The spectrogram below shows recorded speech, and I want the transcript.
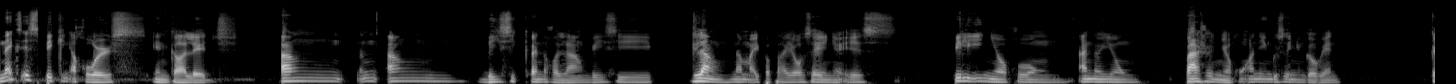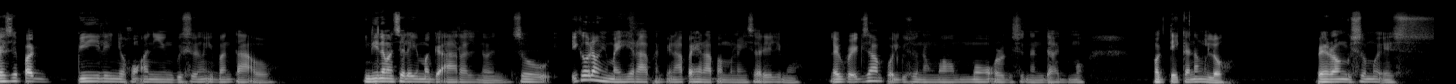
Next is picking a course in college. Ang, ang, ang basic ano ko lang, basic lang na maipapayo ko sa inyo is piliin nyo kung ano yung passion nyo, kung ano yung gusto nyo gawin. Kasi pag pinili nyo kung ano yung gusto ng ibang tao, hindi naman sila yung mag-aaral nun. So, ikaw lang yung mahihirapan. Pinapahirapan mo lang yung sarili mo. Like for example, gusto ng mom mo or gusto ng dad mo, mag-take ka ng law. Pero ang gusto mo is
